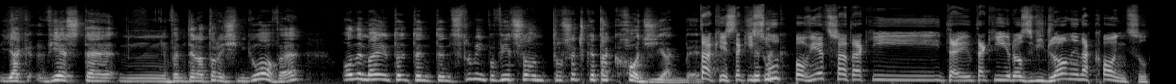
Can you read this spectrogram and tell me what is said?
Jak wiesz, te mm, wentylatory śmigłowe, one mają to, ten, ten strumień powietrza, on troszeczkę tak chodzi jakby. Tak, jest taki Się słup tak- powietrza, taki, te, taki rozwidlony na końcu,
